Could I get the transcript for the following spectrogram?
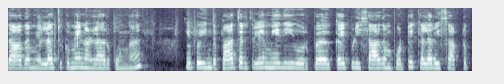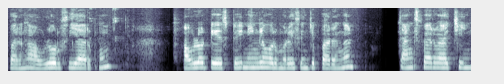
சாதம் எல்லாத்துக்குமே நல்லா இருக்குங்க. இப்போ இந்த பாத்திரத்துலேயே மீதி ஒரு ப கைப்பிடி சாதம் போட்டு கிளறி சாப்பிட்டு பாருங்கள் அவ்வளோ ருசியாக இருக்கும். அவ்வளோ டேஸ்ட்டு நீங்களும் ஒரு முறை செஞ்சு பாருங்கள் தேங்க்ஸ் ஃபார் வாட்சிங்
